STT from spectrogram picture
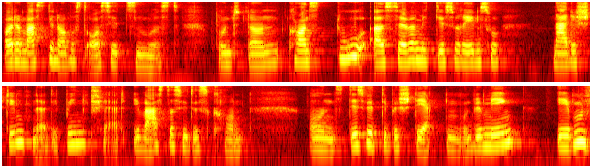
aber dann weißt du genau, was du aussetzen musst. Und dann kannst du auch selber mit dir so reden, so, nein, das stimmt nicht, ich bin gescheit, ich weiß, dass ich das kann. Und das wird dich bestärken. Und wir mögen eben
